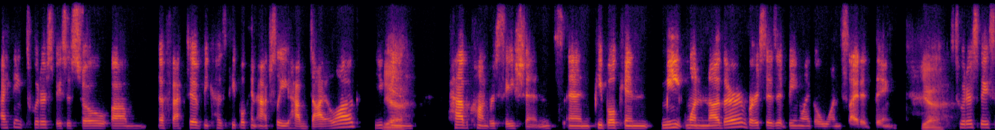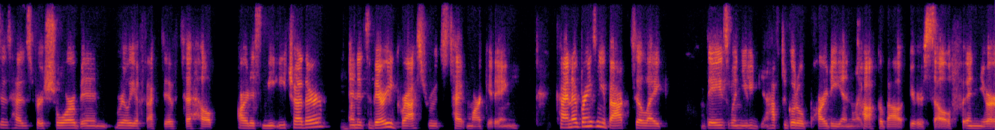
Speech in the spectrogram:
i think twitter space is so um, effective because people can actually have dialogue you Yeah. can have conversations and people can meet one another versus it being like a one-sided thing Yeah. twitter spaces has for sure been really effective to help artists meet each other Mhm. and it's very grassroots type marketing kind of brings me back to like days when you have to go to a party and like talk about yourself and your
